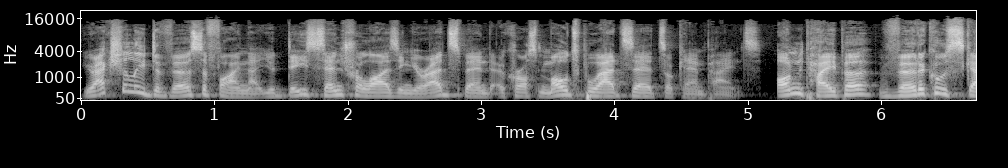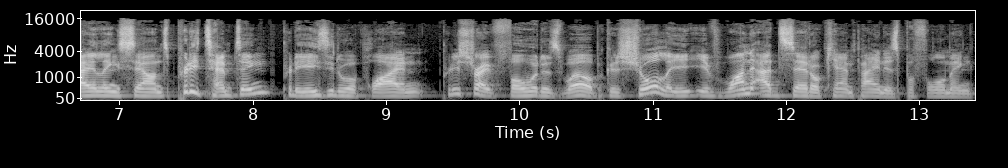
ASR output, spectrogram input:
you're actually diversifying that. You're decentralizing your ad spend across multiple ad sets or campaigns. On paper, vertical scaling sounds pretty tempting, pretty easy to apply, and pretty straightforward as well, because surely if one ad set or campaign is performing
